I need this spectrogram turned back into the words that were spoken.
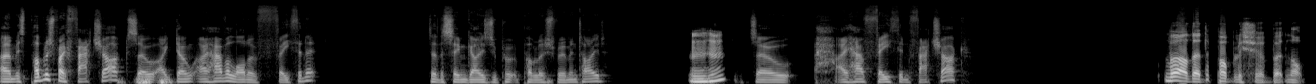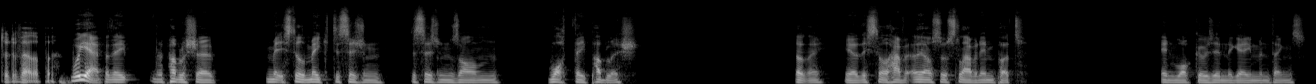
Um, it's published by Fatshark, so I don't. I have a lot of faith in it. They're the same guys who pu- published Vermintide. hmm So I have faith in Fatshark. Well, they're the publisher, but not the developer. Well, yeah, but they the publisher may still make decision decisions on what they publish, don't they? Yeah, they still have. They also still have an input in what goes in the game and things.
